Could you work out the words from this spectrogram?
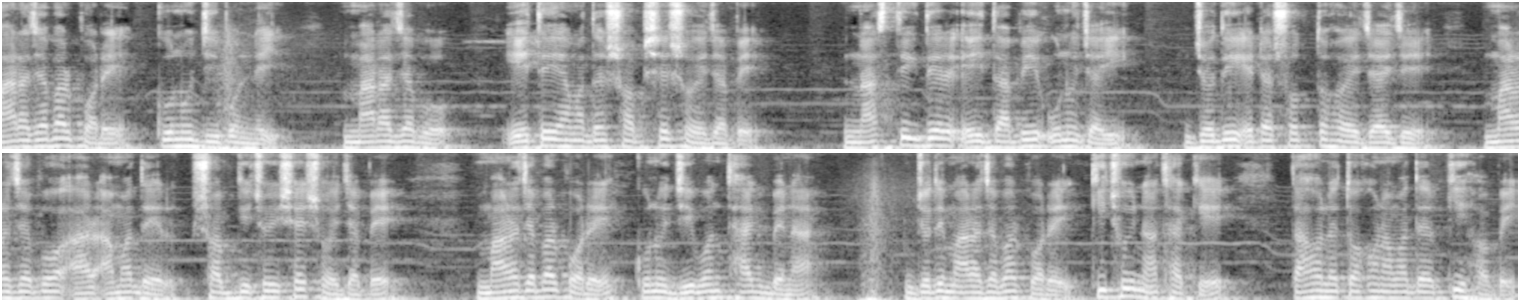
মারা যাবার পরে কোনো জীবন নেই। মারা যাব এতেই আমাদের সব শেষ হয়ে যাবে। নাস্তিকদের এই দাবি অনুযায়ী, যদি এটা সত্য হয়ে যায় যে মারা যাব আর আমাদের সব কিছুই শেষ হয়ে যাবে, মারা যাবার পরে কোনো জীবন থাকবে না। যদি মারা যাবার পরে কিছুই না থাকে, তাহলে তখন আমাদের কি হবে?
